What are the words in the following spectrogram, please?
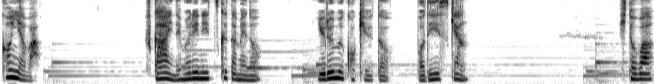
今夜は、深い眠りにつくための緩む呼吸とボディスキャン。人は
